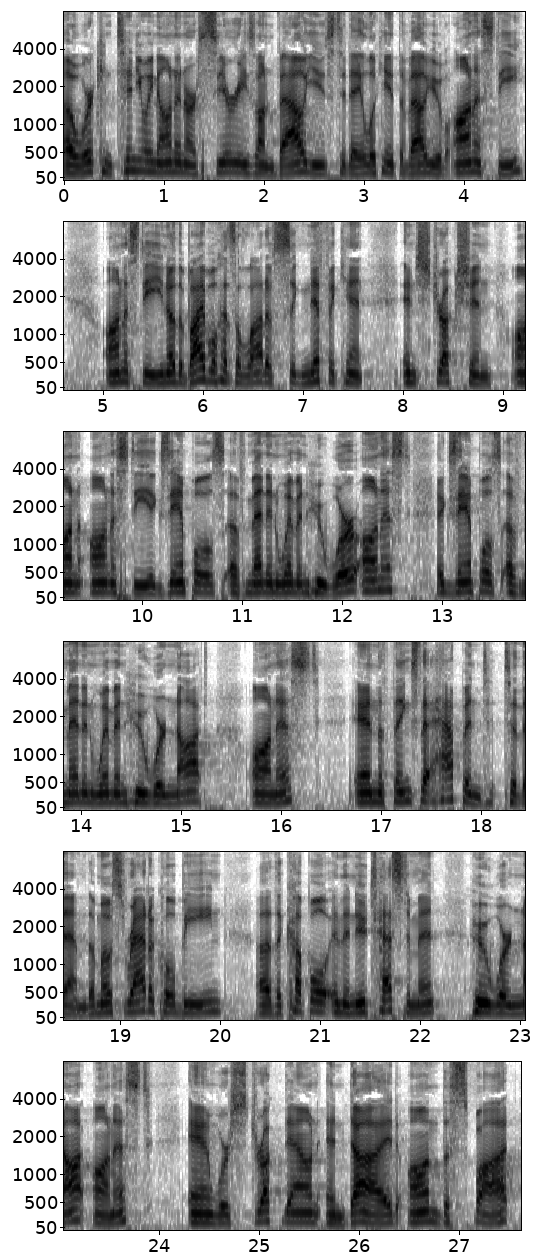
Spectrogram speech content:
Uh, we're continuing on in our series on values today, looking at the value of honesty. Honesty, you know, the Bible has a lot of significant instruction on honesty. Examples of men and women who were honest, examples of men and women who were not honest, and the things that happened to them. The most radical being uh, the couple in the New Testament who were not honest and were struck down and died on the spot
